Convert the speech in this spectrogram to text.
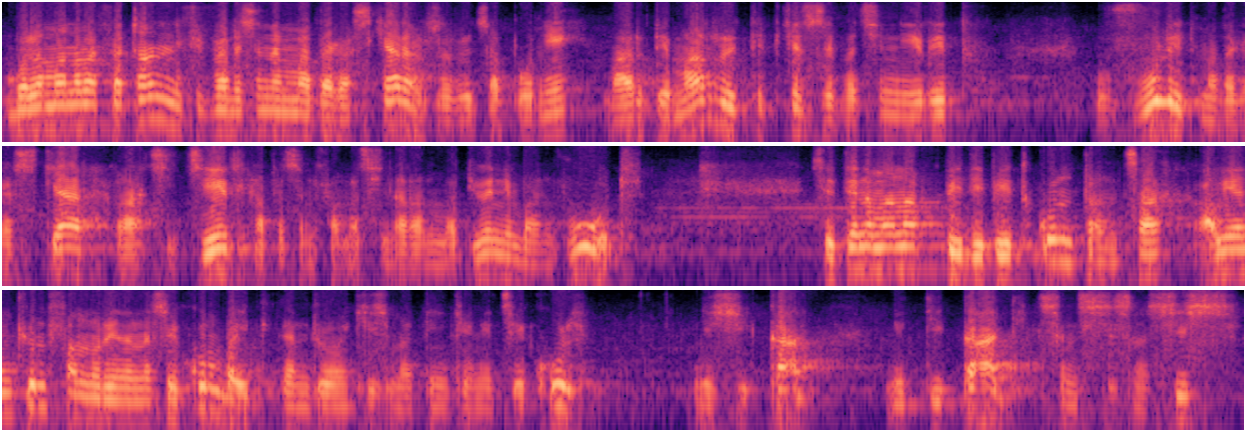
Mbola manamafy hatrany ny fifandraisany amin'i Madagasikara ry zareo Japoney. Maro dia maro ireo tetikasa izay vatsian'ireto vola eto Madagasikara, raha tsy hijery, afa-tsy ny famatsiana rano madio eny ambanivohitra, izay tena manampy be dia be tokoa ny tantsaha. Ao ihany koa ny fanorenana sekoly mba hidiran'ireo ankizy madinika any an-tsekoly, ny JICA, ny Titady, sy ny sisa sy ny sisa.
